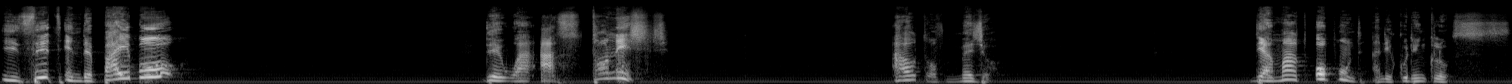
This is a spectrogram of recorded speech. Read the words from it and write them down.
is it in the Bible? They were astonished out of measure. Their mouth opened and they couldn't close.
